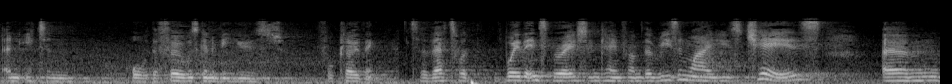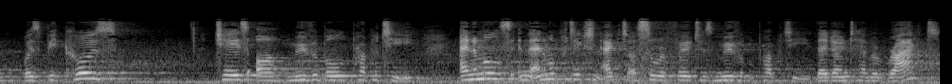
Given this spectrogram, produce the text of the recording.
and eaten, or the fur was going to be used for clothing. So that's what where the inspiration came from. The reason why I used chairs um, was because chairs are movable property. Animals in the Animal Protection Act are still referred to as movable property. They don't have a right,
